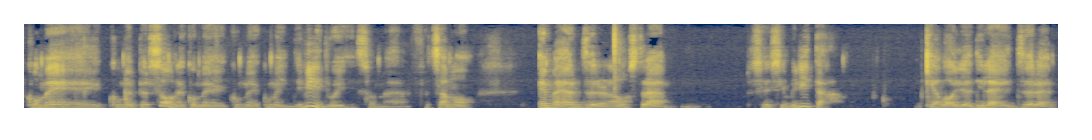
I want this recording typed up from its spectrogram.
come, come persone, come, come, come individui, insomma, facciamo emergere la nostra sensibilità. Chi ha voglia di leggere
